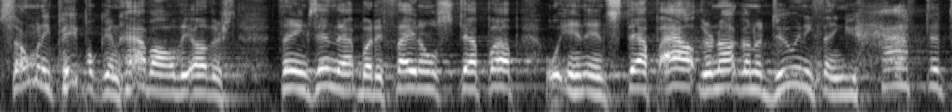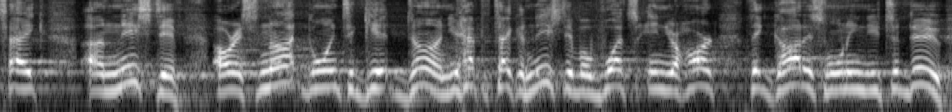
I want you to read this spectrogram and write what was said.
So many people can have all the other things in that, but if they don't step up and, and step out, they're not going to do anything. You have to take initiative or it's not going to get done. You have to take initiative of what's in your heart that God is wanting you to do.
